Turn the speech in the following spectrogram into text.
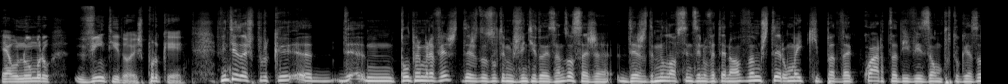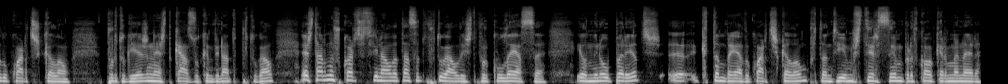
É o número 22. Porquê? 22 porque, eh, de, hum, pela primeira vez, desde os últimos 22 anos, ou seja, desde 1999, vamos ter uma equipa da quarta divisão portuguesa, do quarto escalão português, neste caso o Campeonato de Portugal, a estar nos quartos de final da Taça de Portugal. Isto porque o Lessa eliminou o Paredes, eh, que também é do quarto escalão, portanto íamos ter sempre, de qualquer maneira,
